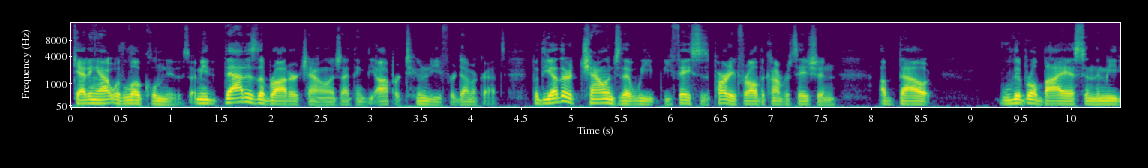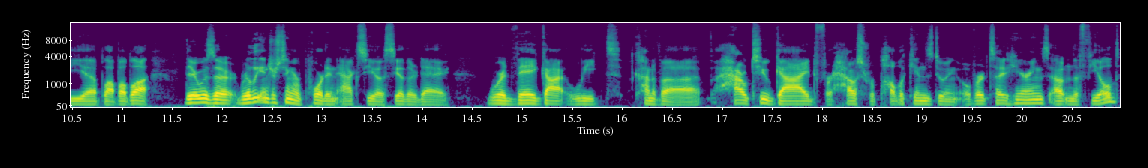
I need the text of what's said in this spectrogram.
getting out with local news. I mean, that is the broader challenge. I think the opportunity for Democrats. But the other challenge that we we face as a party for all the conversation about liberal bias in the media, blah blah blah. There was a really interesting report in Axios the other day where they got leaked kind of a how-to guide for House Republicans doing oversight hearings out in the field.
